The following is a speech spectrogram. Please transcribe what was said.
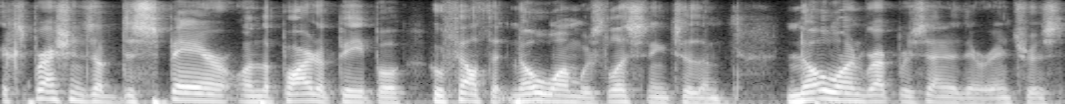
expressions of despair on the part of people who felt that no one was listening to them, no one represented their interests,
